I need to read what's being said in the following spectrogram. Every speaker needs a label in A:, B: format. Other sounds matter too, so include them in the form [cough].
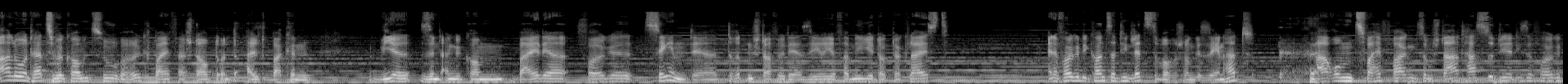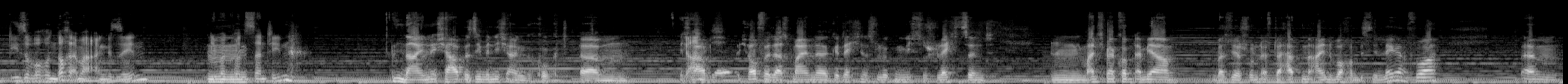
A: Hallo und herzlich willkommen zurück bei Verstaubt und Altbacken. Wir sind angekommen bei der Folge 10 der dritten Staffel der Serie Familie Dr. Kleist. Eine Folge, die Konstantin letzte Woche schon gesehen hat. Darum [laughs] zwei Fragen zum Start. Hast du dir diese Folge diese Woche noch einmal angesehen, lieber mm. Konstantin?
B: Nein, ich habe sie mir nicht angeguckt. Ähm, ich, habe, ich hoffe, dass meine Gedächtnislücken nicht so schlecht sind. Hm, manchmal kommt einem ja, was wir schon öfter hatten, eine Woche ein bisschen länger vor. Ähm,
